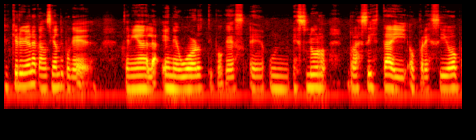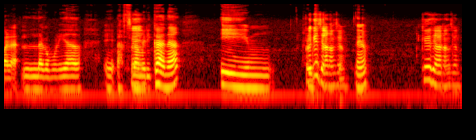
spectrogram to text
que escribió una canción tipo que tenía la N-word, tipo que es eh, un slur racista y opresivo para la comunidad eh, afroamericana. Y... mm, ¿Pero qué decía la canción? ¿eh? ¿Qué decía la canción?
